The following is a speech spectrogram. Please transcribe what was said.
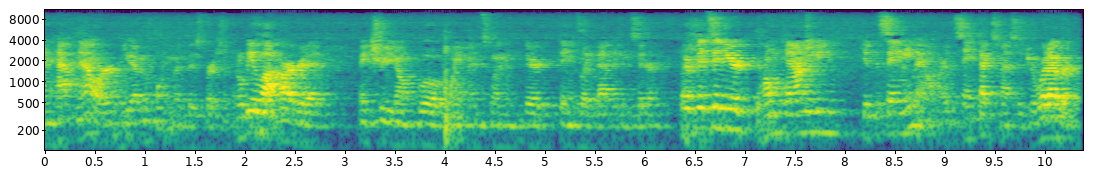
in half an hour you have an appointment with this person. It'll be a lot harder to make sure you don't blow appointments when there are things like that to consider. But if it's in your hometown, you can get the same email or the same text message or whatever.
